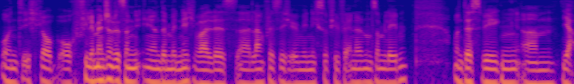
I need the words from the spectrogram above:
Und ich glaube auch viele Menschen resonieren damit nicht, weil es äh, langfristig irgendwie nicht so viel verändert in unserem Leben. Und deswegen, ähm, ja,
